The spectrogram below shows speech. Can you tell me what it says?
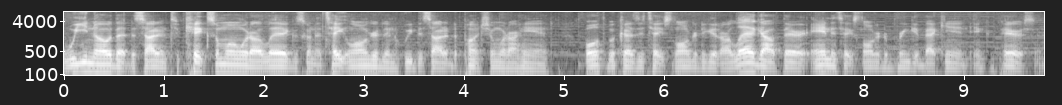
we know that deciding to kick someone with our leg is going to take longer than if we decided to punch them with our hand, both because it takes longer to get our leg out there and it takes longer to bring it back in in comparison.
